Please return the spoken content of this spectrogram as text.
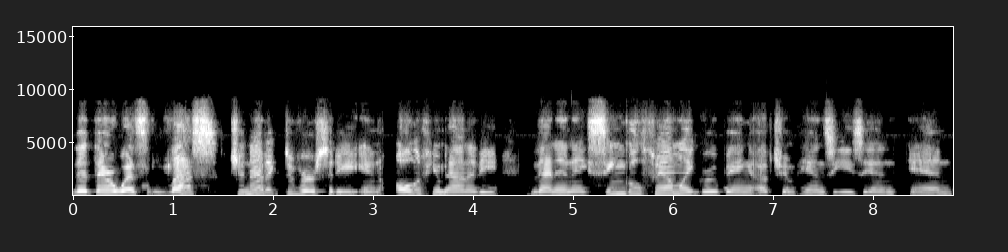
that there was less genetic diversity in all of humanity than in a single family grouping of chimpanzees in, in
